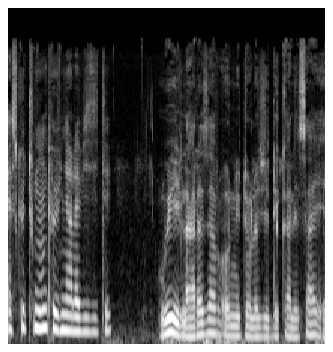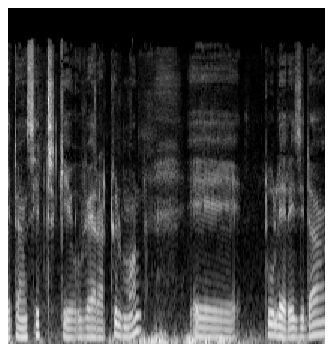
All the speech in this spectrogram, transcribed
Est-ce que tout le monde peut venir la visiter? Oui, la réserve ornithologique de Kalissaï est un site qui est ouvert à tout le monde et tous les résidents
